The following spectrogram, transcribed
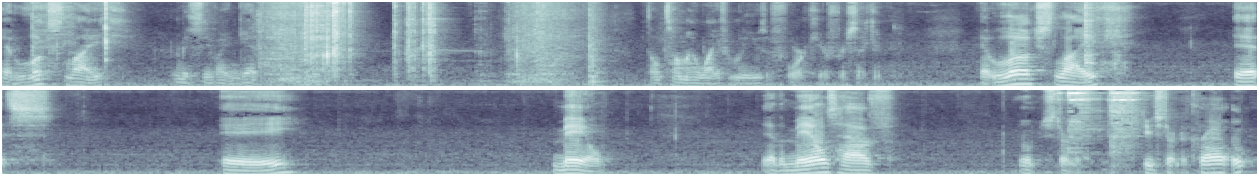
It looks like, let me see if I can get, don't tell my wife I'm gonna use a fork here for a second. It looks like it's a male. Yeah, the males have, oh, starting to, dude's starting to crawl. Oh,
